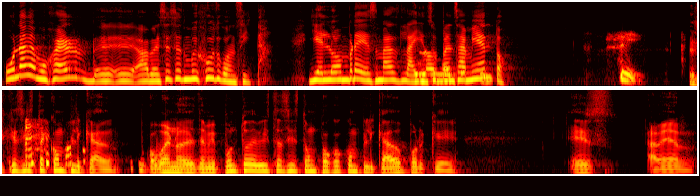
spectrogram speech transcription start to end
una de mujer eh, eh, a veces es muy juzgoncita y el hombre es más light en su pensamiento. Sí. Es que sí está complicado. O bueno, desde mi punto de vista sí está un poco complicado porque es, a ver,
